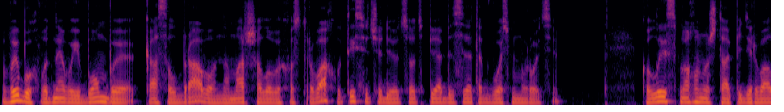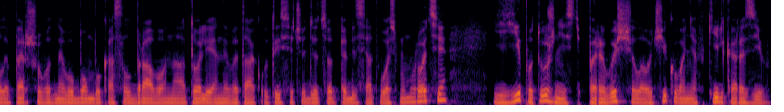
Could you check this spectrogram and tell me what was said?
Вибух водневої бомби Касл Браво на Маршалових островах у 1958 році. Коли Смагоношта підірвали першу водневу бомбу Касл Браво на атолі Еневетак у 1958 році, її потужність перевищила очікування в кілька разів.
